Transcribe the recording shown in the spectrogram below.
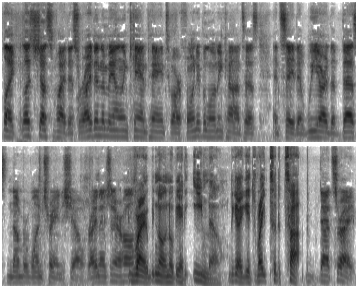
like, let's justify this. Write in a mailing campaign to our phony baloney contest and say that we are the best number one train show. Right, Engineer Hall? Right. No, no, we got to email. We got to get right to the top. That's right.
